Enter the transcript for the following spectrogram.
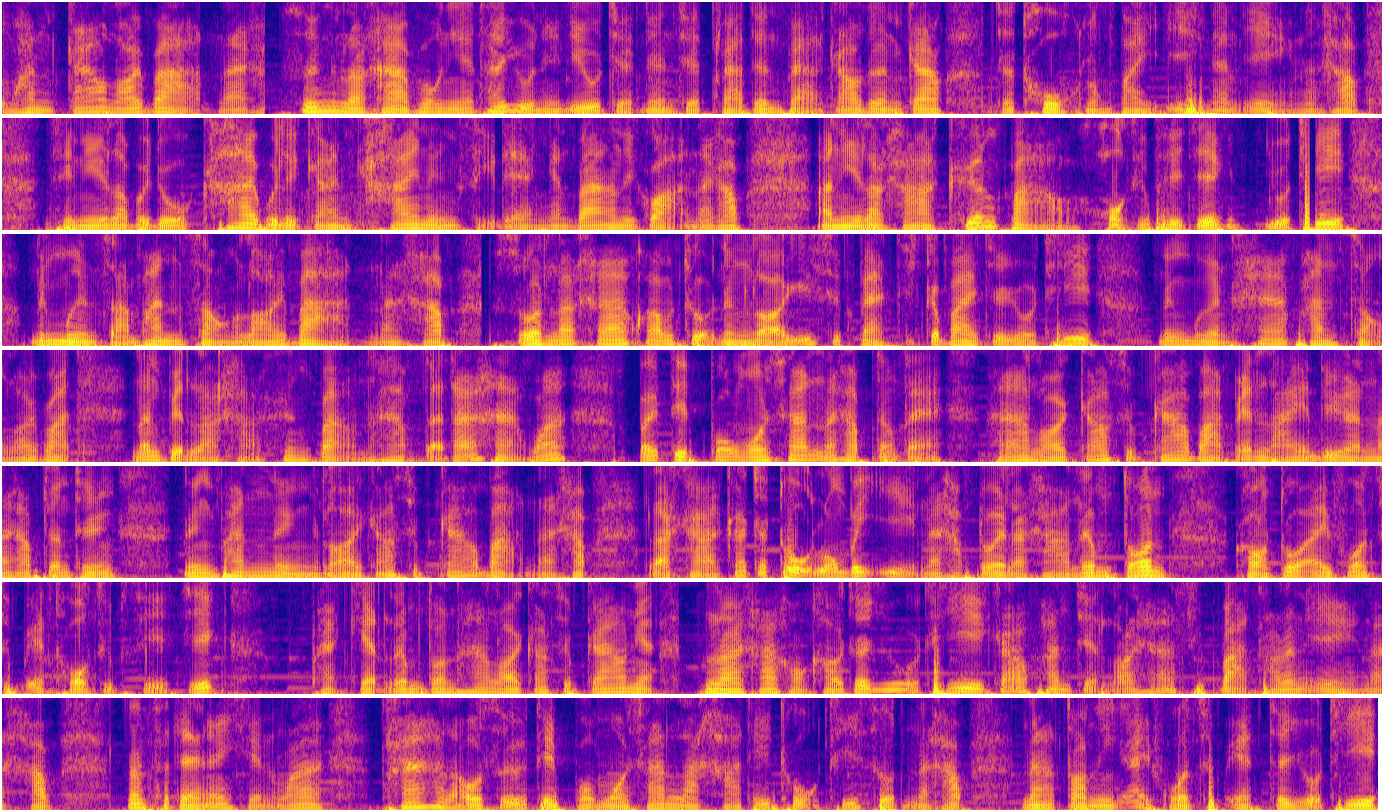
12,900 บาทนะครับ ซึ่งราคาพวกนี้ถ้าอยู่ในดิว 7 เดือน 7 8 เดือน 8 9 เดือน 9 จะถูกลงไปอีกนั่นเองนะครับ ทีนี้เราไปดูค่ายบริการค่ายหนึ่งสีแดงกันบ้างดีกว่านะครับ อันนี้ราคาเครื่องเปล่า 64 g b อยู่ที่ 13,200 บาทนะครับ ส่วนราคาความจุ 128 g b จะอยู่ที่ 15,200 บาท นั่นเป็นราคาเครื่องเปล่านะครับ แต่ถ้าหากว่าไปติดโปรโมชั่นนะครับตั้งแต่ 599 บาทเป็นรายเดือนนะครับจนถึง 1,199 บาทนะครับราคาก็จะถูกลงไปอีกนะครับโดยราคาเริ่มต้นของตัว iPhone 11 64 g b แพ็กเกจเริ่มต้น 599 เนี่ย ราคาของเขาจะอยู่ที่ 9,750 บาทเท่านั้นเองนะครับ นั่นแสดงให้เห็นว่าถ้าเราซื้อติดโปรโมชั่นราคาที่ถูกที่สุดนะครับ ณ ตอนนี้ iPhone 11 จะอยู่ที่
